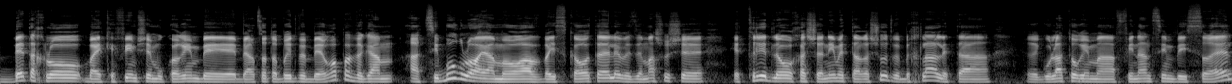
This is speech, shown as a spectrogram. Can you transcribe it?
בטח לא בהיקפים שמוכרים בארצות הברית ובאירופה וגם הציבור לא היה מעורב בעסקאות האלה וזה משהו שהטריד לאורך השנים את הרשות ובכלל את הרגולטורים הפיננסיים בישראל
